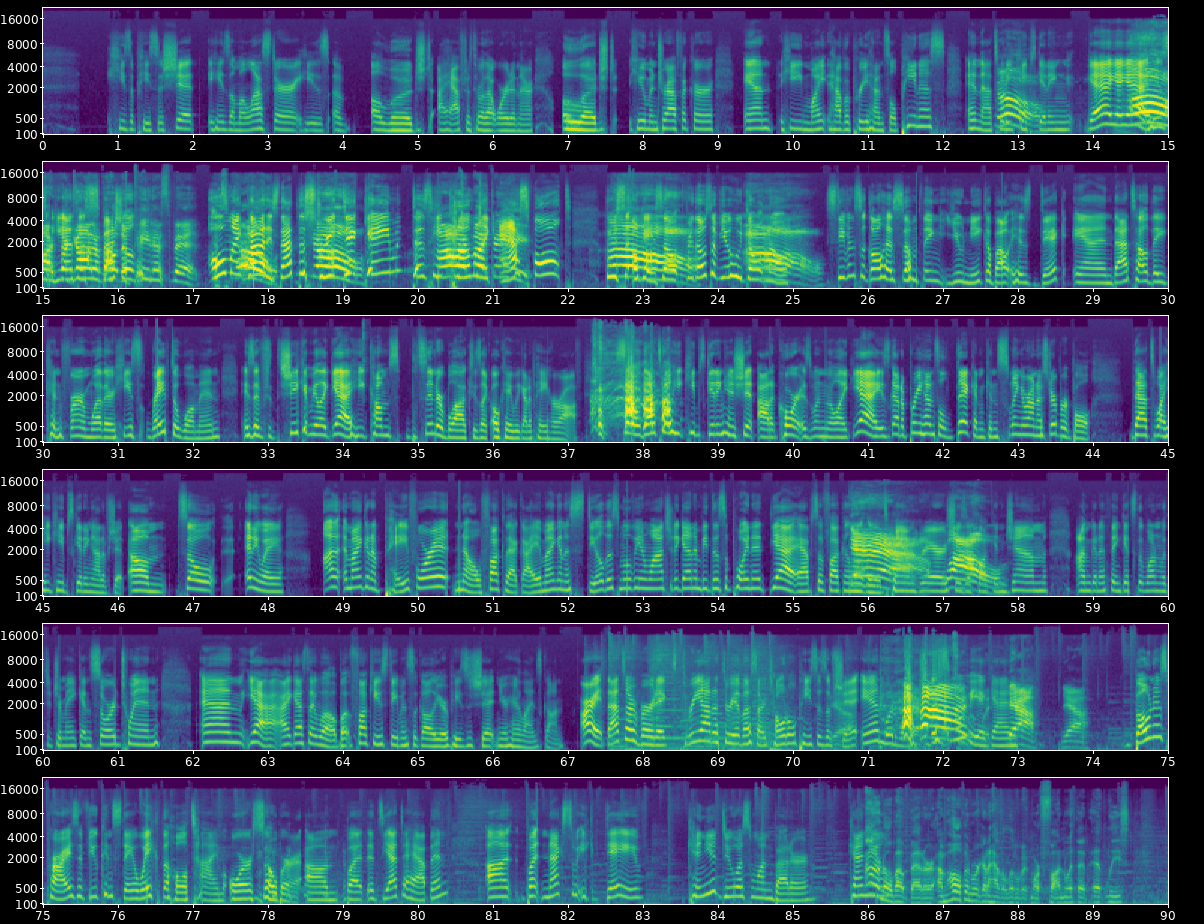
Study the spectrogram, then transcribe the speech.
He's a piece of shit. He's a molester. He's a alleged, I have to throw that word in there, alleged human trafficker. And he might have a prehensile penis, and that's what he keeps getting. Yeah, yeah, yeah. Oh, he I has forgot a about the penis bit. Oh my No. god, is that the street No. dick game? Does he Oh, come like be. asphalt? There's okay, so Oh. for those of you who don't know, Oh. Steven Seagal has something unique about his dick, and that's how they confirm whether he's raped a woman. Is if she can be like, yeah, he comes cinder blocks. He's like, okay, we got to pay her off. so that's how he keeps getting his shit out of court. Is when they're like, yeah, he's got a prehensile dick and can swing around a stripper pole. That's why he keeps getting out of shit. Um. So anyway, I, am I gonna pay for it? No, fuck that guy. Am I gonna steal this movie and watch it again and be disappointed? Yeah, absolutely. It's Pam Yeah! Grier. She's a fucking gem. I'm gonna think it's the one with the Jamaican sword twin. And yeah, I guess I will. But fuck you, Steven Seagal. You're a piece of shit, and your hairline's gone. All right, that's our verdict. Three out of three of us are total pieces of Yeah. shit and would watch this movie again Yeah. Yeah. Bonus prize if you can stay awake the whole time or sober. um, but it's yet to happen. Uh, but next week, Dave, can you do us one better? Can you? I don't know about better. I'm hoping we're going to have a little bit more fun with it at least.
